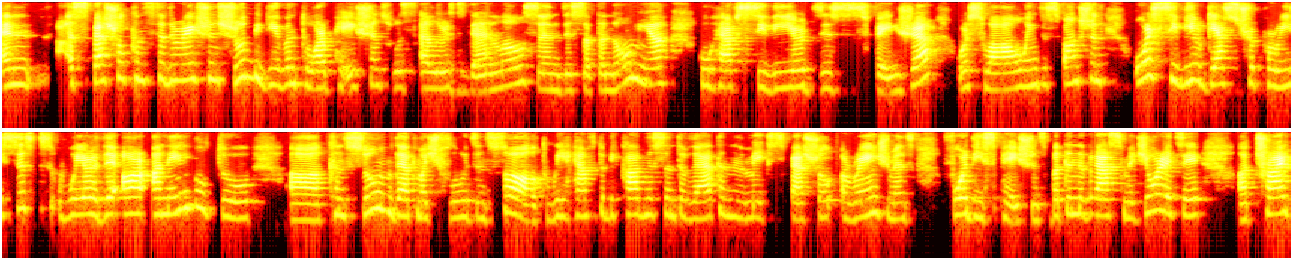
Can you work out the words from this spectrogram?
and a special consideration should be given to our patients with Ehlers-Danlos and dysautonomia who have severe dysphagia or swallowing dysfunction or severe gastroparesis where they are unable to uh, consume that much fluids and salt. We have to be cognizant of that and make special arrangements for these patients. But in the vast majority, uh, try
